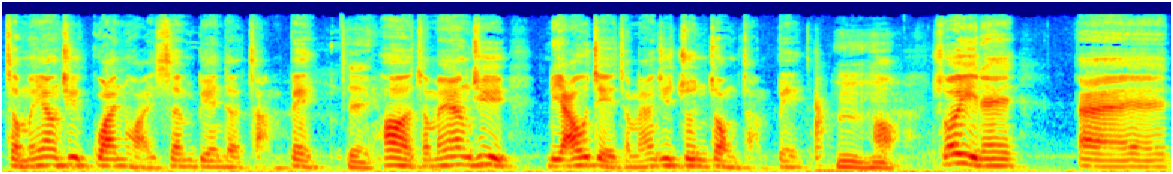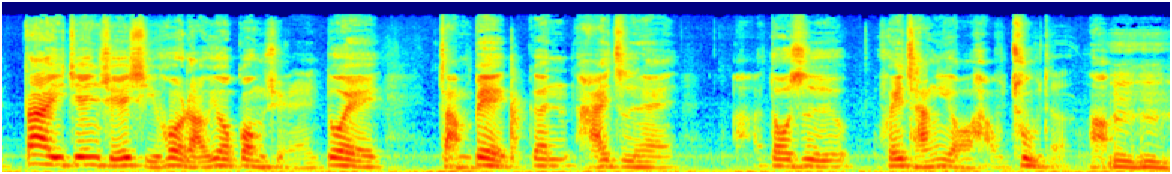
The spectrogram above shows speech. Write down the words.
怎么样去关怀身边的长辈？对，啊，怎么样去了解？怎么样去尊重长辈？嗯，啊，所以呢，呃，代间学习或老幼共学，对长辈跟孩子呢。都是非常有好处的啊，嗯嗯，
